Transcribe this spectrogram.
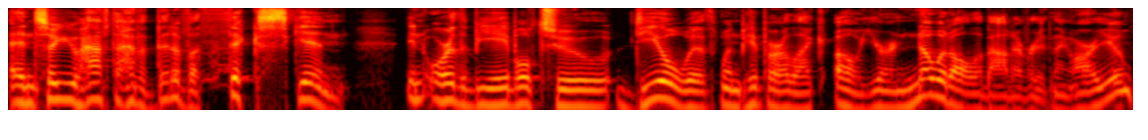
And so you have to have a bit of a thick skin in order to be able to deal with when people are like, oh, you're a know it all about everything, are you?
